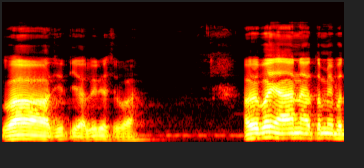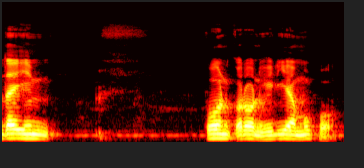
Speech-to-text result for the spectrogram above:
વાહ, જીત્યા લીધે છે, વાહ. હવે ભાઈ આને તમે બધા એમ ફોન કરો ને વિડીયા મૂકો.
